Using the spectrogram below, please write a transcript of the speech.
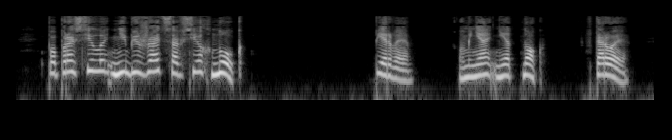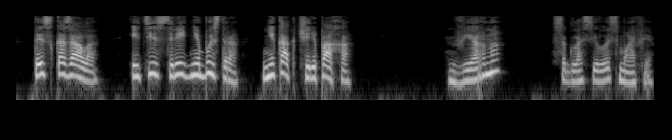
— Попросила не бежать со всех ног. — Первое. У меня нет ног. Второе. Ты сказала идти средне быстро, не как черепаха. — Верно, — согласилась Мафи.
